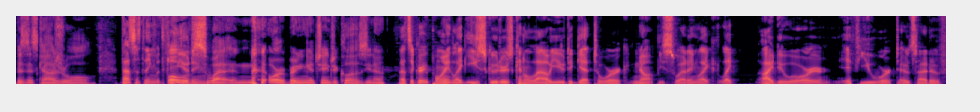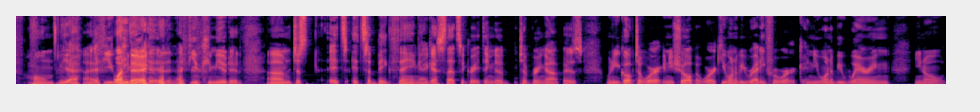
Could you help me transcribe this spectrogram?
business casual that's the thing with full commuting of sweat and or bringing a change of clothes you know That's a great point. Like e-scooters can allow you to get to work, not be sweating, like like I do, or if you worked outside of home, yeah uh, if you One day. if you commuted, um, just it's it's a big thing. I guess that's a great thing to to bring up is when you go up to work and you show up at work, you want to be ready for work and you want to be wearing, you know,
